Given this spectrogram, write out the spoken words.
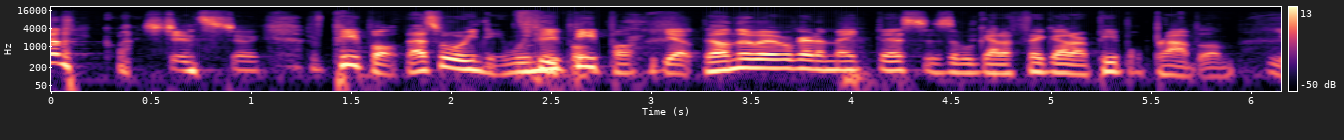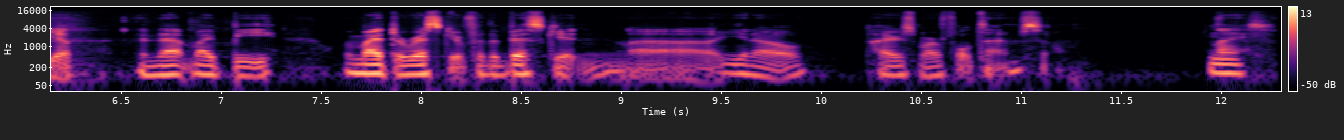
other question. So people, that's what we need. We need People. people. Yep. The only way we're going to make this is that we got to figure out our people problem. Yep. And that might be, we might have to risk it for the biscuit and, uh, you know, hire some more full time. So Nice.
